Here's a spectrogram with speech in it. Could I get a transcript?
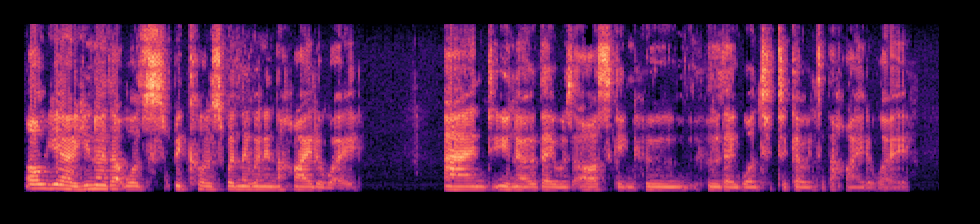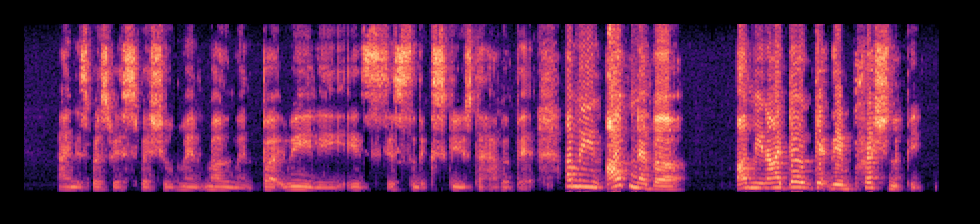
Oh yeah, you know that was because when they went in the hideaway, and you know they was asking who who they wanted to go into the hideaway. And it's supposed to be a special moment but really it's just an excuse to have a bit. I mean i've never i mean i don't get the impression that people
